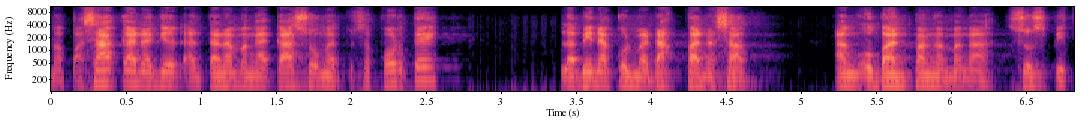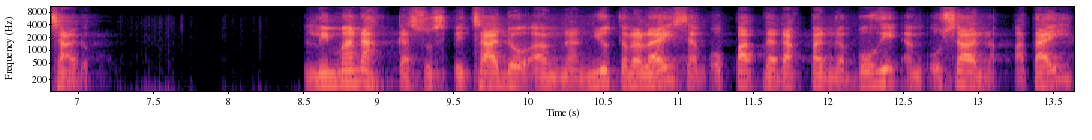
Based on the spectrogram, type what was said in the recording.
mapasaka na gyud ang tanang mga kaso ngadto sa korte, labi na kung madakpan na sab ang uban pa nga mga suspitsado. Lima na kasuspitsado ang na-neutralize, ang upat na dakpan nga buhi, ang usa na patay,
